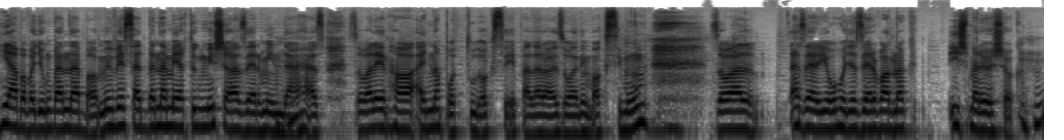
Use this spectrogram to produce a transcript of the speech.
hiába vagyunk benne ebbe a művészetben, nem értünk mi se azért mindenhez. Szóval én, ha egy napot tudok szépen lerajzolni maximum, szóval ezért jó, hogy azért vannak ismerősök. Uh-huh.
